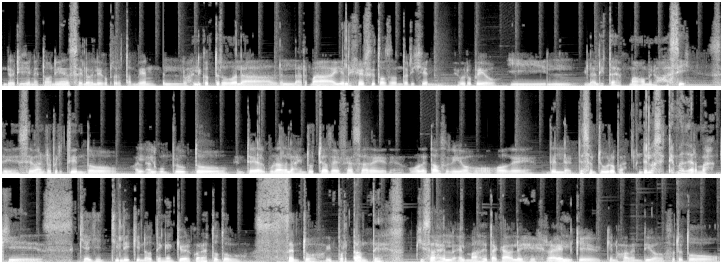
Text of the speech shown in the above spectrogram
de origen estadounidense, los helicópteros también, los helicópteros de la, de la Armada y el Ejército son de origen europeo y, la lista es más o menos así. Se, se van repartiendo algún producto entre algunas de las industrias de defensa de, o de Estados Unidos o, o de, de, Centro Europa, de los sistemas de armas que, que hay en Chile que no tengan que ver con estos dos centros importantes. Quizás el, más destacable es Israel, que, que, nos ha vendido sobre todo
